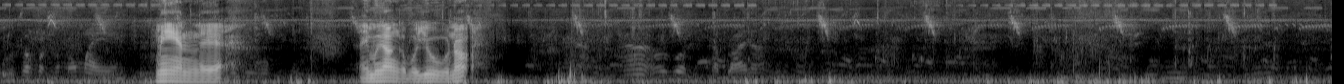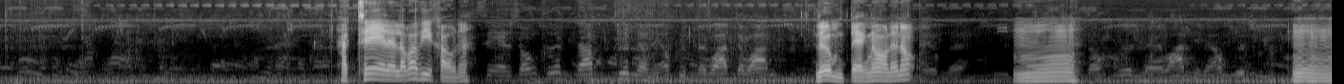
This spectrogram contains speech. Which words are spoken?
อยู่ช่วงคนมองใหม่ แม่นแหละไอ้เมืองกับบ่อยู่เนาะอ่าเอาบ่ทำร้ายนะหักแช่เลยแล้วว่าพี่เขานะแสนสองขึ้นครับขึ้นแล้วนี่เอาขึ้นไปวานแต่วานเริ่มแตกนอกแล้วเนาะเริ่มแล้วอืมสองขึ้นแล้ววานนี่แล้วเอาขึ้นอืม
